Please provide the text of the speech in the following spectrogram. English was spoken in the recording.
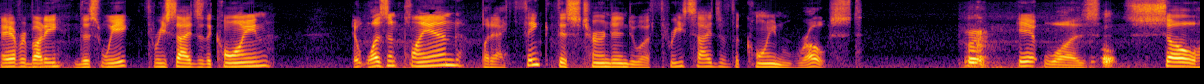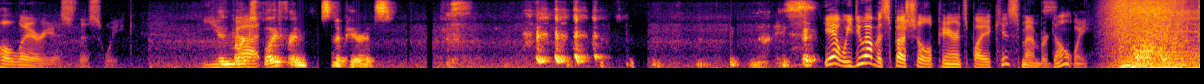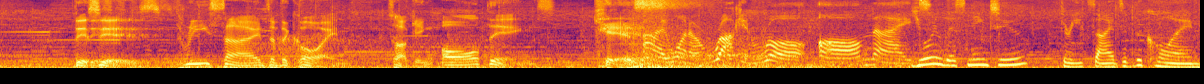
Hey, everybody. This week, three sides of the coin. It wasn't planned, but I think this turned into a three sides of the coin roast. Hmm. It was Oh. so hilarious this week. You and Mark's got boyfriend makes an appearance. Nice. yeah, we do have a special appearance by a Kiss member, don't we? This is Three Sides of the Coin, talking all things Kiss. I want to rock and roll all night. You're listening to Three Sides of the Coin.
